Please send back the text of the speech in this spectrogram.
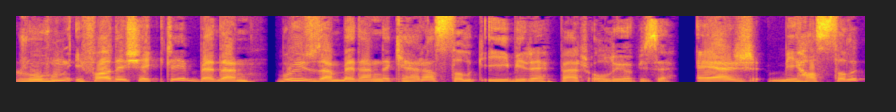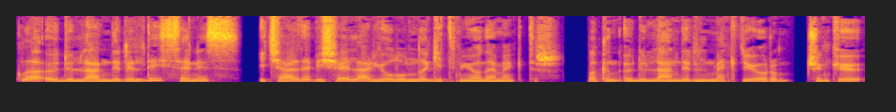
Ruhun ifade şekli beden. Bu yüzden bedendeki her hastalık iyi bir rehber oluyor bize. Eğer bir hastalıkla ödüllendirildiyseniz içeride bir şeyler yolunda gitmiyor demektir. Bakın ödüllendirilmek diyorum. Çünkü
